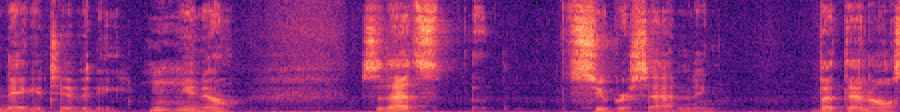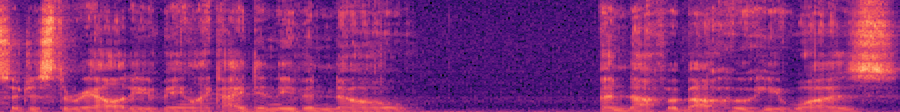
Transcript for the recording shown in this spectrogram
negativity, you mm-hmm. know? So that's super saddening. But then also just the reality of being like, I didn't even know enough about who he was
